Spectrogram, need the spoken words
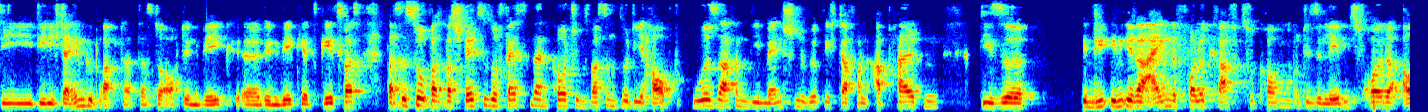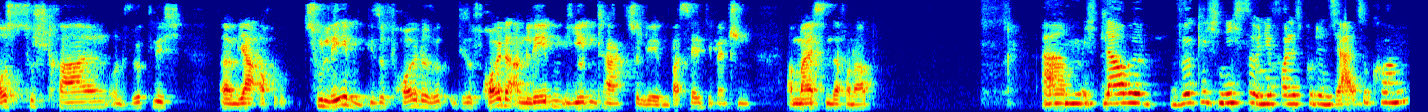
die, die dich dahin gebracht hat, dass du auch den Weg, äh, den Weg jetzt gehst. Was, was ist so, was, was stellst du so fest in deinen Coachings? Was sind so die Hauptursachen, die Menschen wirklich davon abhalten, diese in, die, in ihre eigene volle Kraft zu kommen und diese Lebensfreude auszustrahlen und wirklich ähm, ja auch zu leben, diese Freude, diese Freude am Leben jeden Tag zu leben. Was hält die Menschen am meisten davon ab? Ähm, ich glaube, wirklich nicht so in ihr volles Potenzial zu kommen.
